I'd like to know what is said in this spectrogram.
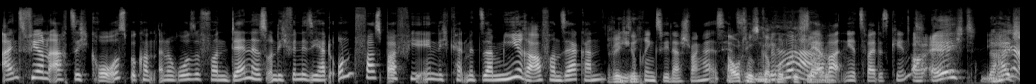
1,84 groß, bekommt eine Rose von Dennis und ich finde, sie hat unfassbar viel Ähnlichkeit mit Samira von Serkan, die Richtig. übrigens wieder schwanger ist. Autos Herzlichen Glückwunsch. kaputtgeschlagen. Sie erwarten ihr zweites Kind. Ach echt? Na, halt, Ja.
